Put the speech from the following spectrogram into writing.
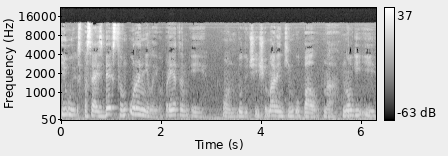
и, спасаясь бегством, уронила его. При этом и он, будучи еще маленьким, упал на ноги и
